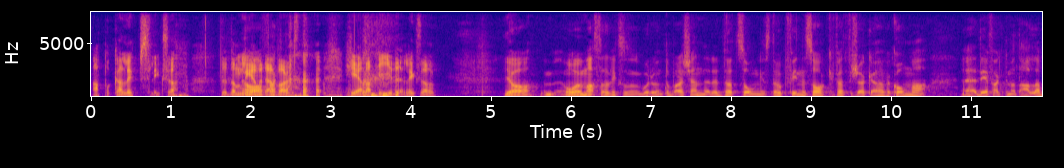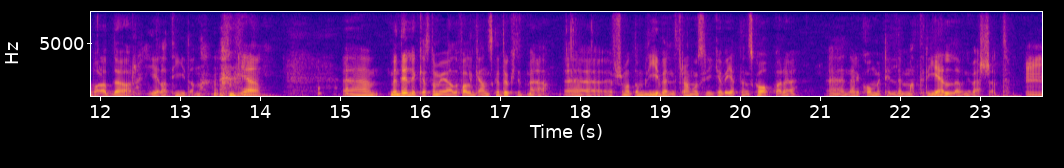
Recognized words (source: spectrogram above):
apokalyps liksom. De de Ja, lever där faktiskt. bara hela tiden liksom. Ja, och en massa liksom som går runt och bara känner dödsångest och uppfinner saker för att försöka överkomma eh, det faktum att alla bara dör hela tiden. Ja, Eh, Men det lyckas de ju i alla fall ganska duktigt med. Eftersom att de blir väldigt framgångsrika vetenskapare när det kommer till det materiella universet. Mm.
